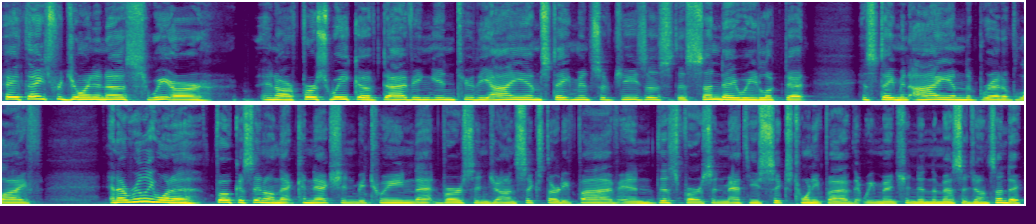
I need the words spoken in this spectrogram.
Hey, thanks for joining us. We are in our first week of diving into the I am statements of Jesus. This Sunday we looked at his statement, I am the bread of life. And I really want to focus in on that connection between that verse in John 6:35 and this verse in Matthew 6:25 that we mentioned in the message on Sunday.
